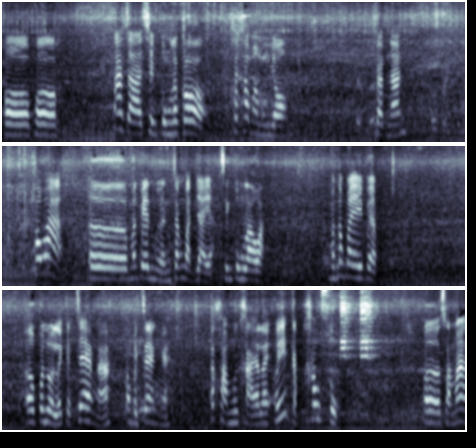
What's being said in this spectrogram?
พอพอน่าจะเชียงตุงแล้วก็ค่อยเข้ามาเมืองยอง แบบนั้น เพราะว่าเออมันเป็นเหมือนจังหวัดใหญ่อะเชียงตุงเราอะมันต้องไปแบบเออปนหลดอะไรกับแจ้งนะต้องไปแจ้งไงแล้วขวามือขายอะไร เอ้ยกับข้าวสุกเออสามารถ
